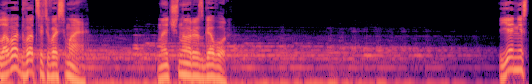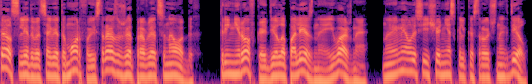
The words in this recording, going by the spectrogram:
Глава 28. Ночной разговор. Я не стал следовать совету Морфа и сразу же отправляться на отдых. Тренировка – дело полезное и важное, но имелось еще несколько срочных дел,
